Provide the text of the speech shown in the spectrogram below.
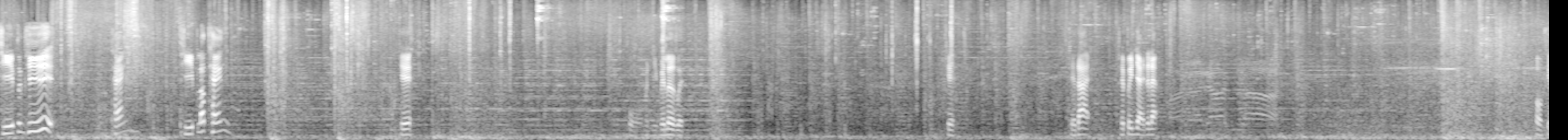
ฉีบทังที แทงถีบแล้วแทง เค โอ้มันยิงไม่เลิกเลย โอเค โอเคได้ ใช้ปืนใหญ่นี่แหละโอเค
